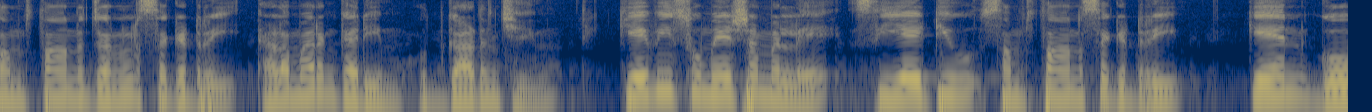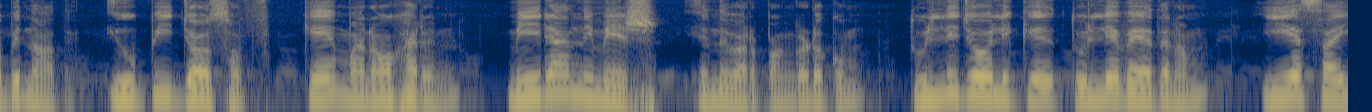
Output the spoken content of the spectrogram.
സംസ്ഥാന ജനറൽ സെക്രട്ടറി എളമരം കരീം ഉദ്ഘാടനം ചെയ്യും. K V Sumesh M L A C I T U സംസ്ഥാന secretary K N Gopinath U P Joseph K Manoharan Meera Nimesh എന്നിവർ പങ്കെടുക്കും. തുല്യജോലിക്ക് തുല്യവേതനം E S I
